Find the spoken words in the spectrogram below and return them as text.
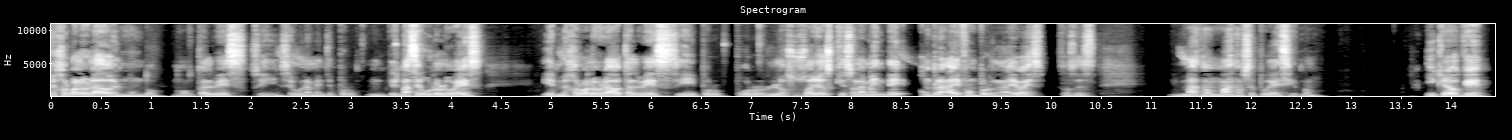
mejor valorado del mundo, ¿no? Tal vez, sí, seguramente por el más seguro lo es y el mejor valorado tal vez, sí, por, por los usuarios que solamente compran iPhone por un iOS. Entonces, más no, más no se puede decir, ¿no? Y creo que,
